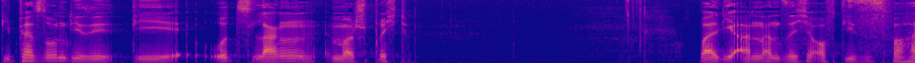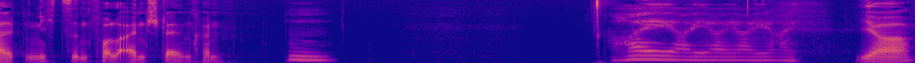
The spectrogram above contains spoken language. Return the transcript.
Die Person, die, sie- die Utz lang immer spricht. Weil die anderen sich auf dieses Verhalten nicht sinnvoll einstellen können. Hoi, hoi, hoi, hoi, hoi. Ja,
